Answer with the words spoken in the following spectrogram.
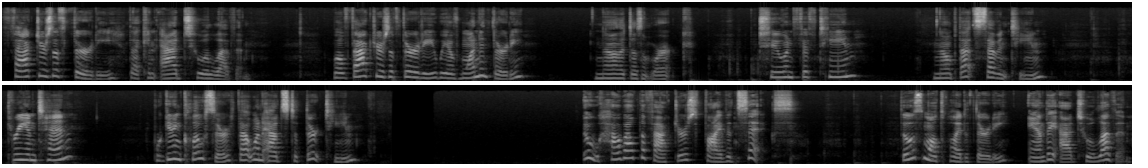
Factors of 30 that can add to 11. Well, factors of 30, we have 1 and 30. No, that doesn't work. 2 and 15. Nope, that's 17. 3 and 10. We're getting closer. That one adds to 13. Ooh, how about the factors 5 and 6? Those multiply to 30 and they add to 11.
